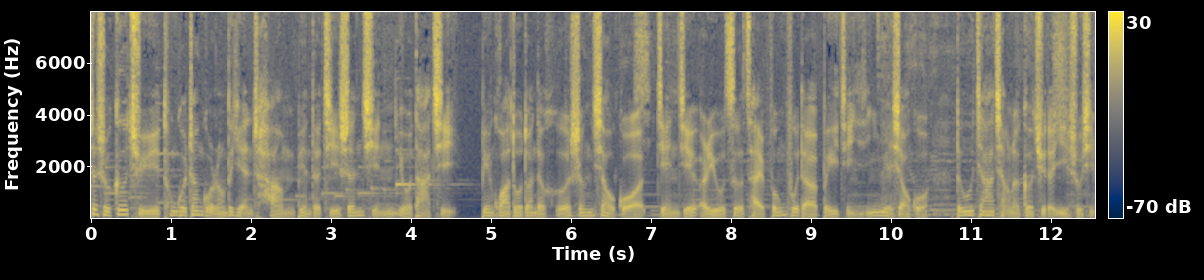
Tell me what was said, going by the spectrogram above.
这首歌曲通过张国荣的演唱，变得既深情又大气。变化多端的和声效果，简洁而又色彩丰富的背景音乐效果，都加强了歌曲的艺术性。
